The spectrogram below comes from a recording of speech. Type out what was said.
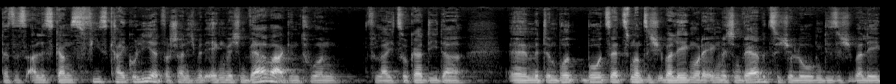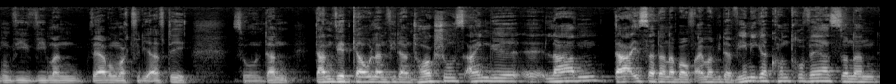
das ist alles ganz fies kalkuliert, wahrscheinlich mit irgendwelchen Werbeagenturen vielleicht sogar, die da äh, mit dem Bo Boot setzen und sich überlegen oder irgendwelchen Werbepsychologen, die sich überlegen, wie, wie man Werbung macht für die AfD. So, und dann, dann wird Gauland wieder in Talkshows eingeladen. Da ist er dann aber auf einmal wieder weniger kontrovers, sondern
